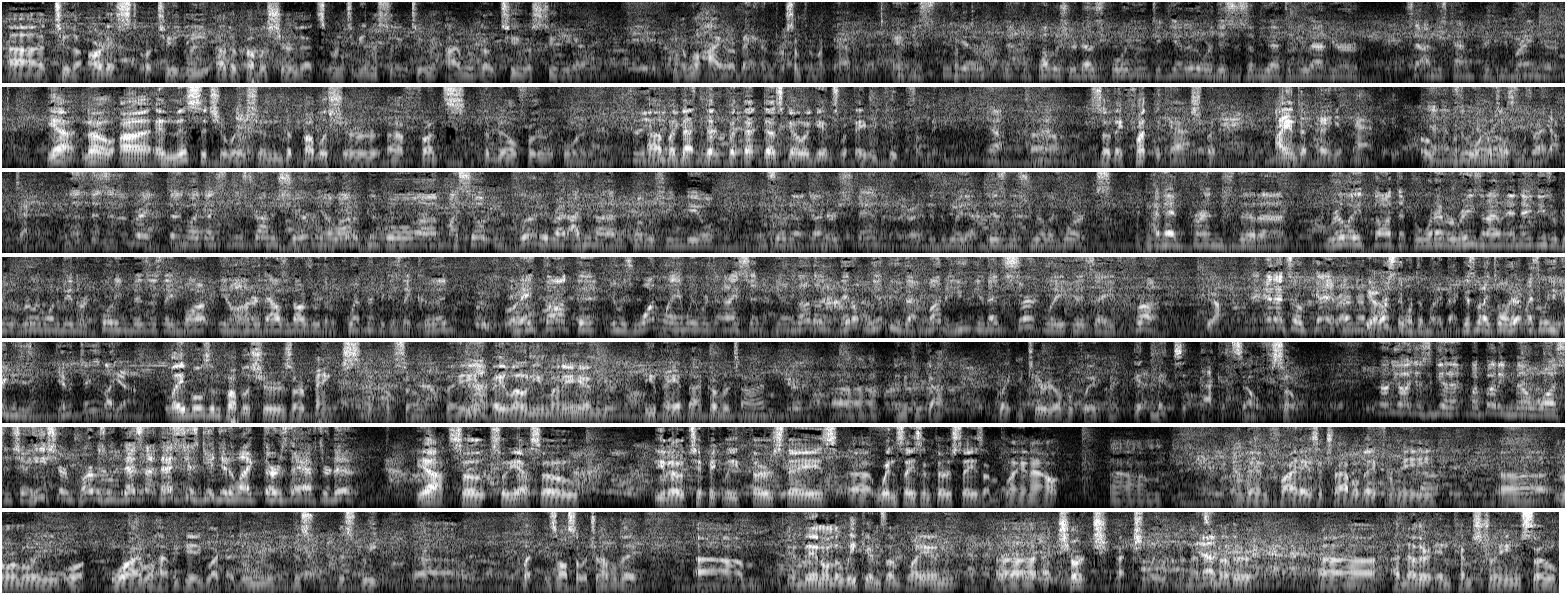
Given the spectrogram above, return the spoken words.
uh, to the artist or to the other publisher that's going to be listening to it, I will go to a studio and you know we'll hire a band or something like that and, and the studio that the publisher does for you to get it, or this is something you have to do out of your. So I'm just kind of picking your brain here. Yeah, no. Uh, in this situation, the publisher uh, fronts the bill for the recording, uh, but that, but that does go against what they recoup from me. Yeah. Um, so they front the cash, but I end up paying it back uh, Yeah, with royalties. royalties, right? Yeah, exactly. And this, this is a great thing. Like I was just trying to share. You know, a lot of people, uh, myself included, right? I do not have a publishing deal, and so to, to understand that, right, the, the way that business really works. Mm-hmm. I've had friends that uh, really thought that for whatever reason, I, and they, these are people that really want to be in the recording business. They bought you know hundred thousand dollars worth of equipment because they could, and they thought that it was one way. And we were, and I said, you know, no, no, they don't give you that money. You, you know, that certainly is a front. Yeah, And that's okay, right? I mean, of Yeah. course they want their money back. Guess what I told him? I said, "Well, you think they just give it to you?" Like, yeah. Labels and publishers are banks, you know, so they Yeah. they loan you money and you pay it back over time. Uh, and if you've got great material, hopefully it make, it makes it back itself. So you know, you know, I just again, my buddy Mel Washington, he's sharing part of his week, but that's not. That's just getting you to like Thursday afternoon. Yeah, so so yeah, so you know, typically Thursdays, uh, Wednesdays and Thursdays, I'm playing out, um, and then Friday's a travel day for me. Uh, normally, or or I will have a gig like I do this this week, uh, but is also a travel day. Um, and then on the weekends, I'm playing uh, at church actually, and that's Yeah. another uh, another income stream. So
